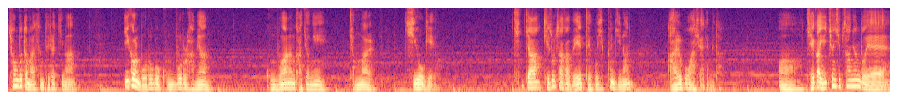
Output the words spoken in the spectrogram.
처음부터 말씀드렸지만 이걸 모르고 공부를 하면 공부하는 과정이 정말 지옥이에요. 진짜 기술사가 왜 되고 싶은지는 알고 하셔야 됩니다. 어, 제가 2014년도에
